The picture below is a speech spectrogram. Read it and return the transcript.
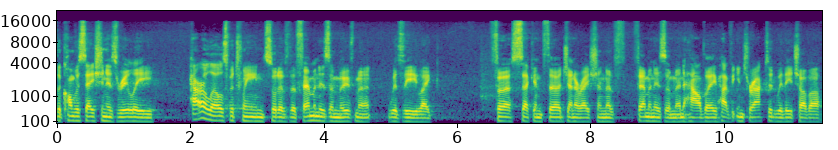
the conversation is really parallels between sort of the feminism movement with the like first, second, third generation of feminism and how they have interacted with each other.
